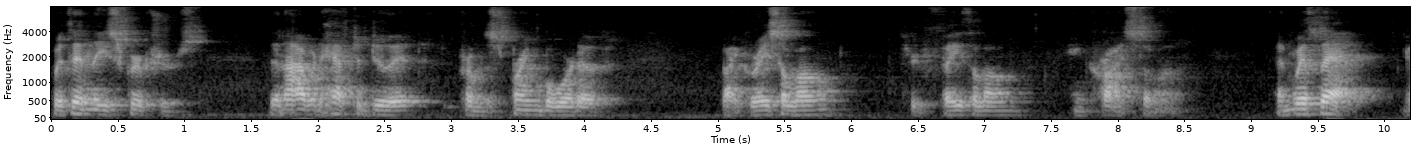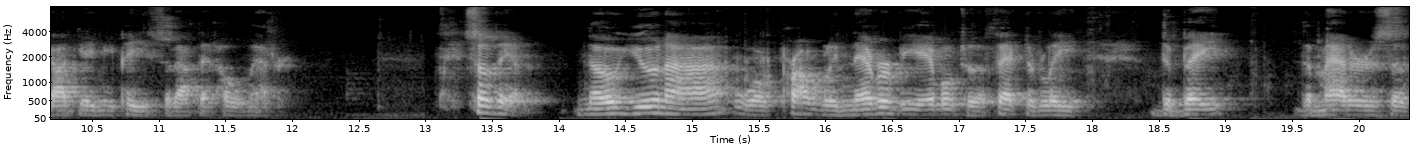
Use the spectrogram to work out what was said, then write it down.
within these scriptures, then I would have to do it from the springboard of by grace alone, through faith alone, in Christ alone. And with that, God gave me peace about that whole matter. So then, no, you and I will probably never be able to effectively debate the matters of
